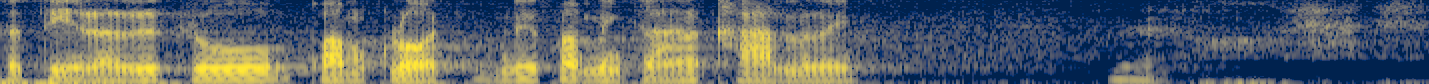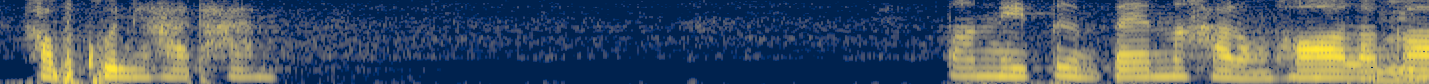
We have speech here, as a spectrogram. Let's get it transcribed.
สติระลึกรู้ความโกรธด้วยความเป็นกลางแล้วขาดเลย ขอบคุณค่ะท่าน ตอนนี้ตื่นเต้นนะคะ หลวงพ่อแล้วก็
